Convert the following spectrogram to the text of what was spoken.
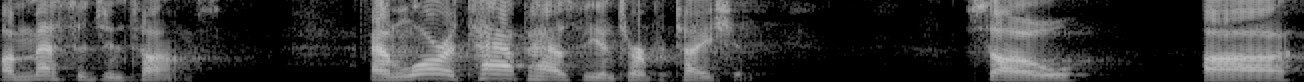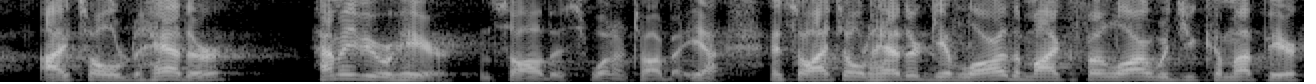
a message in tongues. And Laura Tapp has the interpretation. So uh, I told Heather, how many of you were here and saw this, what I'm talking about? Yeah. And so I told Heather, give Laura the microphone. Laura, would you come up here?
